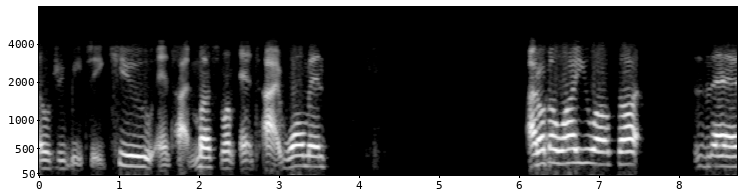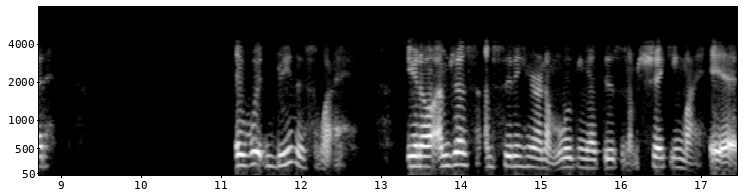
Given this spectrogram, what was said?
LGBTQ, anti Muslim, anti woman. I don't know why you all thought that it wouldn't be this way. You know, I'm just I'm sitting here and I'm looking at this and I'm shaking my head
